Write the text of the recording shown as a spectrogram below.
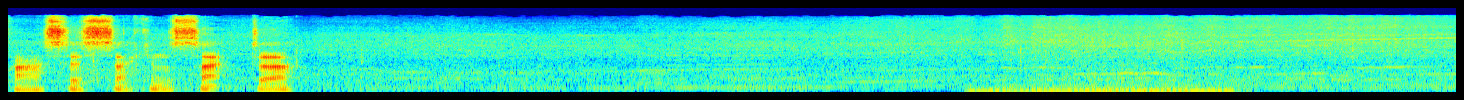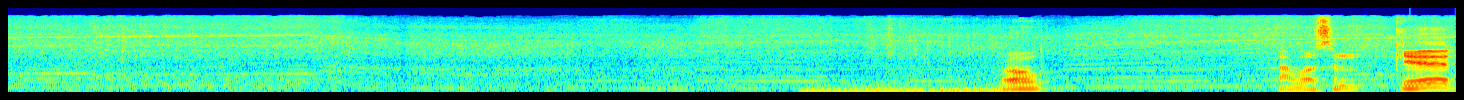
Fastest second sector. Oh, that wasn't good.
